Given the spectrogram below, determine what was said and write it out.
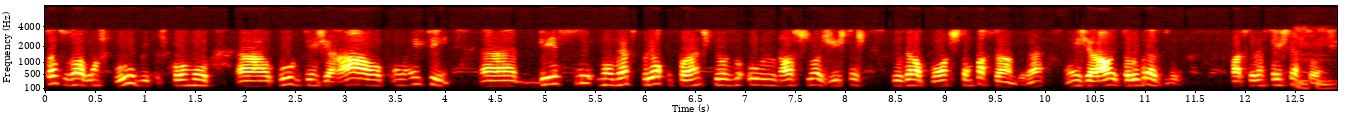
tanto os órgãos públicos como uh, o público em geral, com, enfim, uh, desse momento preocupante que os, os, nossos lojistas dos aeroportos estão passando, né? em geral em todo o Brasil, praticamente sem exceções. Uhum.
